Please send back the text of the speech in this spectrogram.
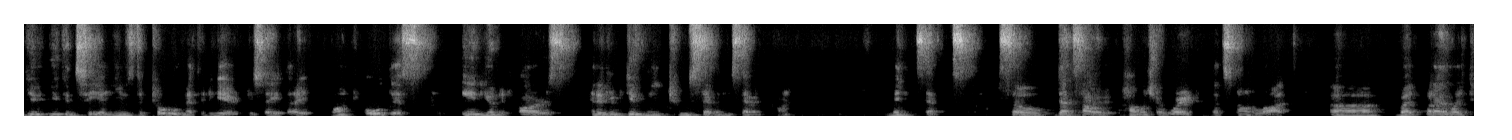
you, you can see I use the total method here to say that I want all this in unit hours, and it would give me 277 minutes seconds. So that's how, how much I work. That's not a lot, uh, but, but I like to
